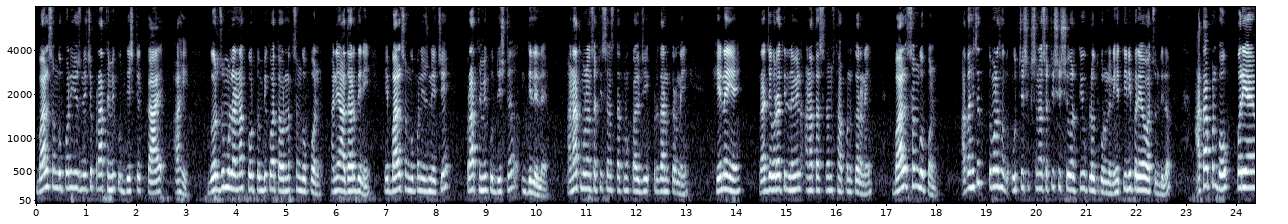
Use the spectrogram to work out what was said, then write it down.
बाल संगोपन योजनेचे प्राथमिक उद्दिष्ट काय आहे? गरजू मुलांना कौटुंबिक वातावरणात संगोपन आणि आधार देणे हे बाल संगोपन योजनेचे प्राथमिक उद्दिष्ट दिलेले आहे. अनाथ मुलांसाठी संस्थात्मक काळजी प्रदान करणे हे नाही आहे. राज्यभरातील नवीन अनाथाश्रम स्थापन करणे बाल संगोपन. आता ह्याच्यात तुम्हाला सांगतो उच्च शिक्षणासाठी शिष्यवृत्ती उपलब्ध करून देणे हे तिन्ही पर्याय वाचून दिलं. आता आपण पाहू पर्याय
